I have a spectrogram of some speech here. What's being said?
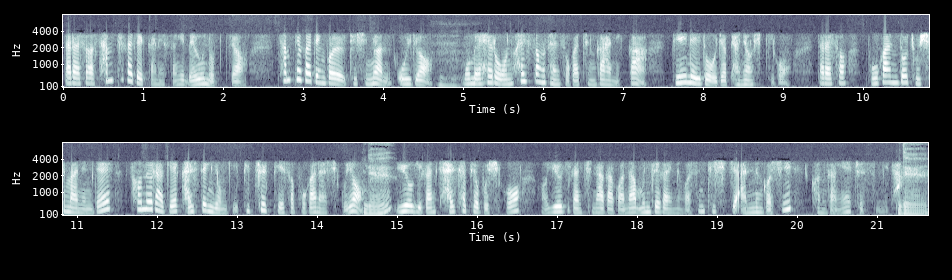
따라서 산패가 될 가능성이 매우 높죠. 산패가 된 걸 드시면 오히려 음. 몸에 해로운 활성산소가 증가하니까 DNA도 오히려 변형시키고 따라서 보관도 조심하는데 서늘하게 갈색 용기, 빛을 피해서 보관하시고요. 네. 유효기간 잘 살펴보시고 어, 유효기간 지나가거나 문제가 있는 것은 드시지 않는 것이 건강에 좋습니다. 네.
